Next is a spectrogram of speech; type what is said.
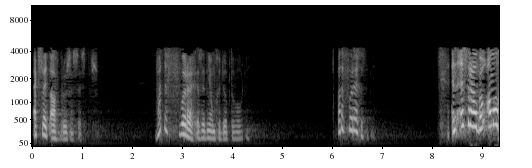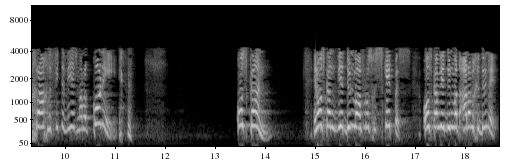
Ek sluit af broers en susters. Wat 'n voorreg is dit nie om gedoop te word nie. Wat 'n voorreg is dit nie. In Israel wou almal graag leviete wees, maar hulle kon nie. Ons kan. En ons kan weer doen waarvoor ons geskep is. Ons kan weer doen wat Adam gedoen het.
